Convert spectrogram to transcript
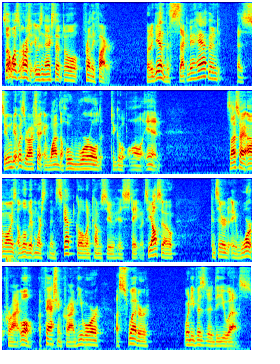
So it wasn't Russia. It was an accidental friendly fire. But again, the second it happened, assumed it was Russia and wanted the whole world to go all in. So that's why I'm always a little bit more than skeptical when it comes to his statements. He also considered a war crime, well, a fashion crime. He wore a sweater when he visited the U.S.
